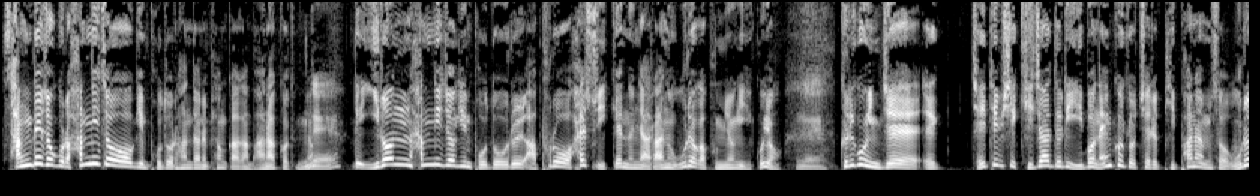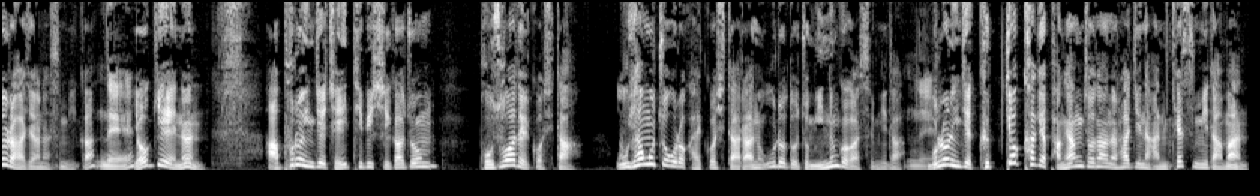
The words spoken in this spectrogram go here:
상대적으로 합리적인 보도를 한다는 평가가 많았거든요. 네. 근데 이런 합리적인 보도를 앞으로 할 수 있겠느냐라는 우려가 분명히 있고요. 네. 그리고 이제 JTBC 기자들이 이번 앵커 교체를 비판하면서 우려를 하지 않았습니까? 네. 여기에는 앞으로 이제 JTBC가 좀 보수화될 것이다. 우향우 쪽으로 갈 것이다라는 우려도 좀 있는 것 같습니다. 네. 물론 이제 급격하게 방향 전환을 하지는 않겠습니다만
